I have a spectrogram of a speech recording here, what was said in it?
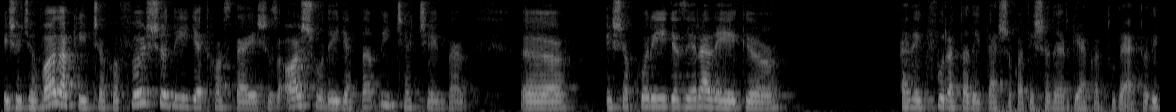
és hogyha valaki csak a felső négyet használja, és az alsó négyet nem, nincs egységben, és akkor így azért elég, elég fura tanításokat és energiákat tud átadni,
